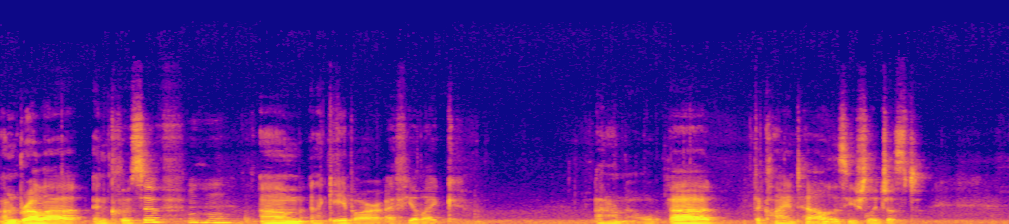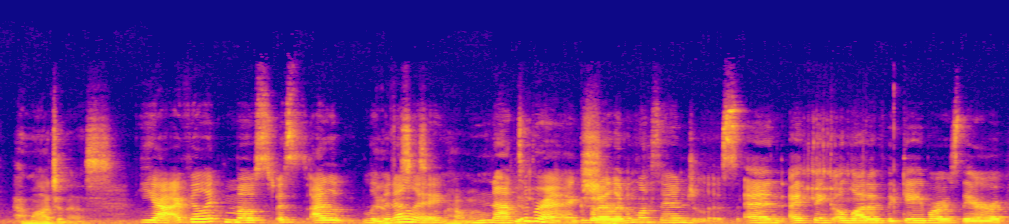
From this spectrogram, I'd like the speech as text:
umbrella inclusive. Mm-hmm. Um, and a gay bar, I feel like, I don't know, uh, the clientele is usually just homogenous. Yeah, I feel like most. I li- live in LA, not to Yeah. brag, but I live in Los Angeles, and I think a lot of the gay bars there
